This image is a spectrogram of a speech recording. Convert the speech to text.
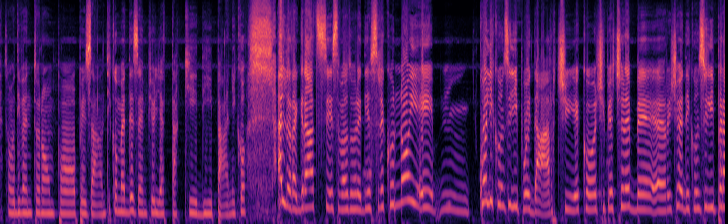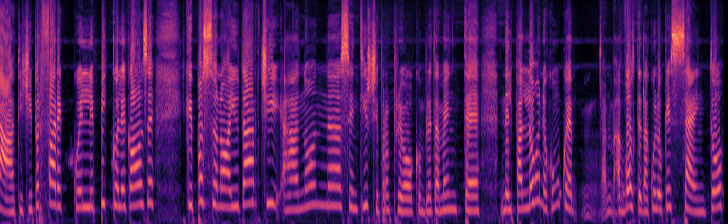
insomma, diventano un po' pesanti, come ad esempio gli attacchi di panico. Allora, grazie Salvatore di essere con noi e mh, quali consigli puoi darci? Ecco, ci piacerebbe eh, ricevere dei consigli pratici per fare quelle piccole cose che possono aiutarci a non sentirci proprio completamente nel pallone o comunque a volte da quello che sento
